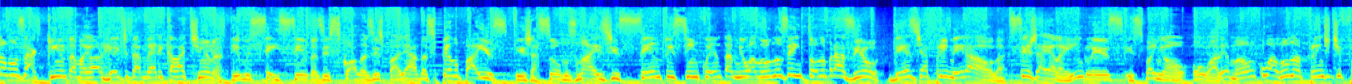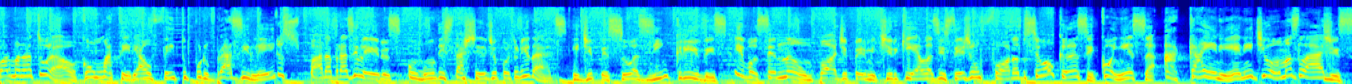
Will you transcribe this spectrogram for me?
Somos a quinta maior rede da América Latina. Temos 600 escolas espalhadas pelo país e já somos mais de 150 mil alunos em todo o Brasil. Desde a primeira aula, seja ela em inglês, espanhol ou alemão, o aluno aprende de forma natural, com um material feito por brasileiros para brasileiros. O mundo está cheio de oportunidades e de pessoas incríveis e você não pode permitir que elas estejam fora do seu alcance. Conheça a KNN Idiomas Lages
